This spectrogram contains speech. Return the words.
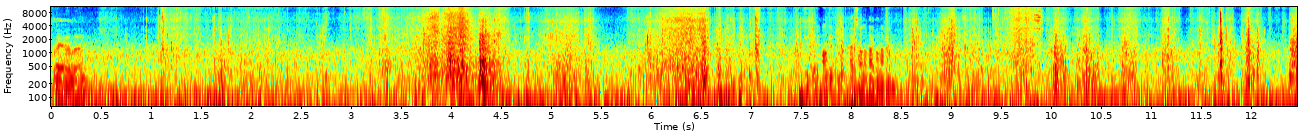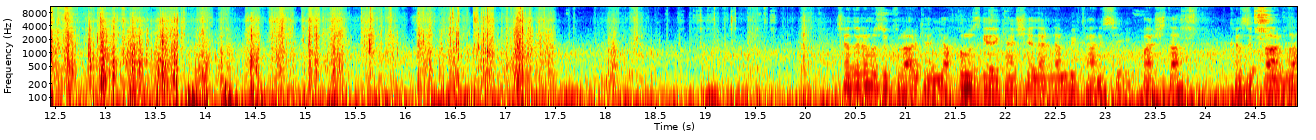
koyalım. Çadırımızı kurarken yapmamız gereken şeylerden bir tanesi ilk başta kazıklarla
